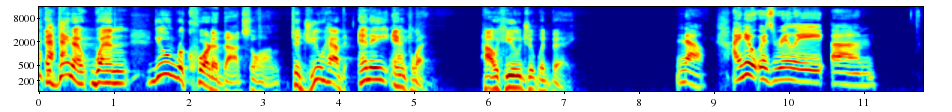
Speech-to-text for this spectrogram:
Idina, when you recorded that song, did you have any inkling how huge it would be? No, I knew it was really um,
